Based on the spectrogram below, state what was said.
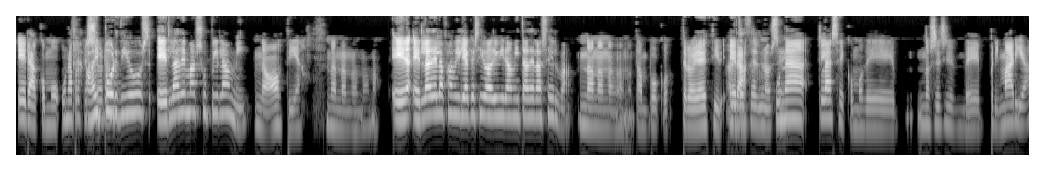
Era como una profesora. ¡Ay, por Dios! ¿Es la de Marsupilami? No, tía. No, no, no, no, no. ¿Era- ¿Es la de la familia que se iba a vivir a mitad de la selva? No, no, no, no, no, tampoco. Te lo voy a decir. Ah, Era Entonces no sé. una clase como de, no sé si de primaria,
